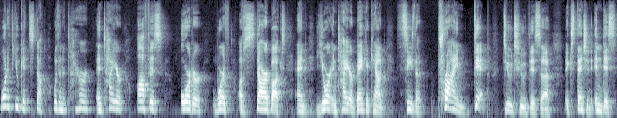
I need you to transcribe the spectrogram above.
what if you get stuck with an entire entire office order worth of Starbucks and your entire bank account sees a prime dip due to this uh, extension in this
